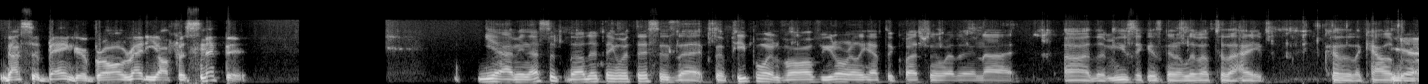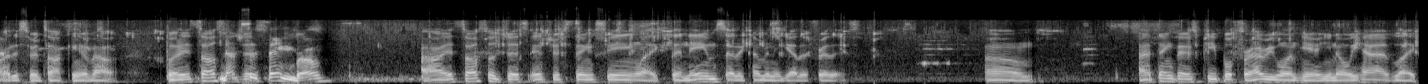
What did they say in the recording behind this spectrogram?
that's a banger, bro. Already off a snippet. Yeah, I mean that's the, the other thing with this is that the people involved, you don't really have to question whether or not uh, the music is going to live up to the hype because of the caliber Yeah. of artists we're talking about. But it's also That's just the thing, bro. uh, it's also just interesting seeing like the names that are coming together for this. Um, I think there's people for everyone here. You know, we have like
